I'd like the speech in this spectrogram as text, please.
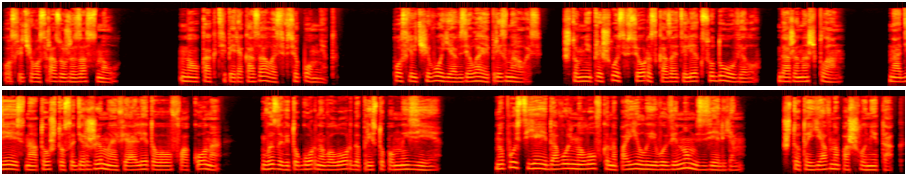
после чего сразу же заснул. Но, как теперь оказалось, все помнит. После чего я взяла и призналась, что мне пришлось все рассказать Лексу Доувелу, даже наш план, надеясь на то, что содержимое фиолетового флакона вызовет у горного лорда приступ амнезии. Но пусть я и довольно ловко напоила его вином с зельем, что-то явно пошло не так.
